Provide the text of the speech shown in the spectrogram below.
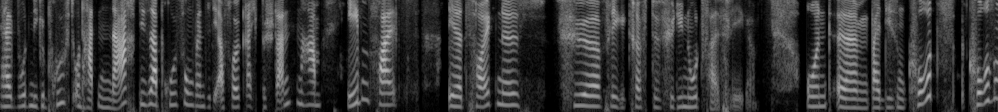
halt wurden die geprüft und hatten nach dieser Prüfung, wenn sie die erfolgreich bestanden haben, ebenfalls ihr Zeugnis für Pflegekräfte für die Notfallpflege. Und ähm, bei diesen Kurzkursen,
